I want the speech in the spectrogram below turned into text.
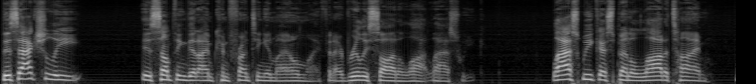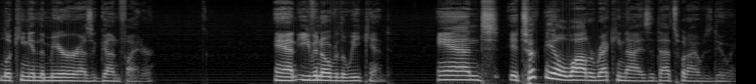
This actually is something that I'm confronting in my own life, and I really saw it a lot last week. Last week, I spent a lot of time looking in the mirror as a gunfighter, and even over the weekend. And it took me a while to recognize that that's what I was doing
